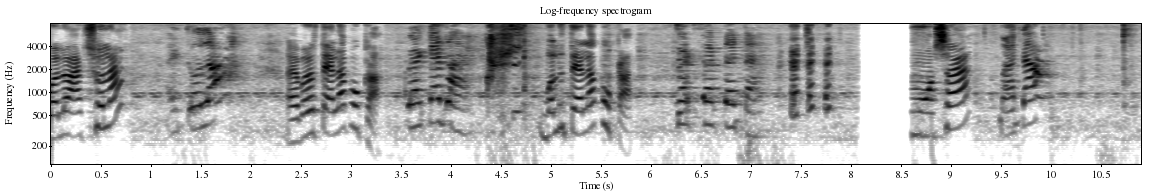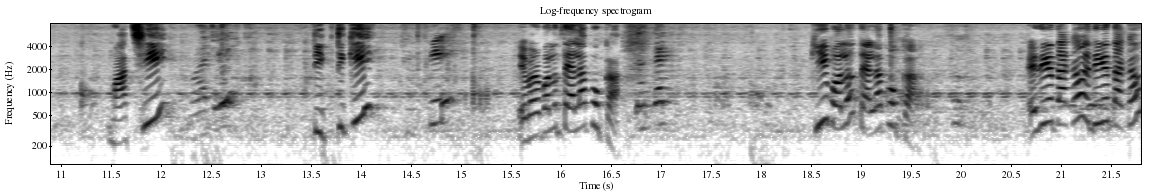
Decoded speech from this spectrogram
বলো আরশোলা। আই তোলা বলো তেলা পোকা বলো তেলা পোকা মশা মাছি? টিকটিকি? এবার বলো তেলা পোকা কি বলো তেলা পোকা এদিকে তাকাও এদিকে তাকাও।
